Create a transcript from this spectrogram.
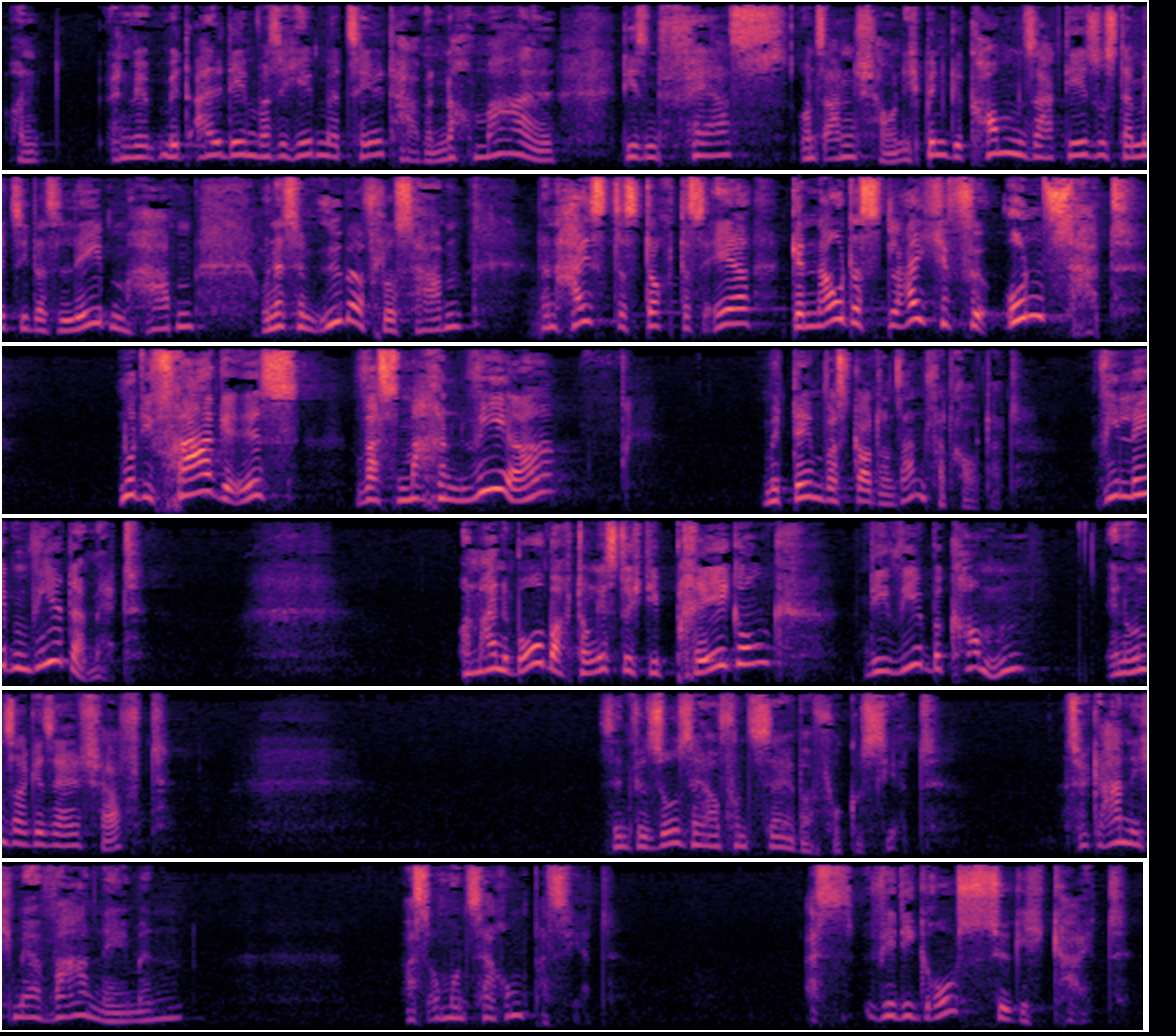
Und wenn wir mit all dem, was ich eben erzählt habe, nochmal diesen Vers uns anschauen. Ich bin gekommen, sagt Jesus, damit sie das Leben haben und es im Überfluss haben, dann heißt es doch, dass er genau das Gleiche für uns hat. Nur die Frage ist, was machen wir mit dem, was Gott uns anvertraut hat? Wie leben wir damit? Und meine Beobachtung ist durch die Prägung, die wir bekommen in unserer Gesellschaft, sind wir so sehr auf uns selber fokussiert, dass wir gar nicht mehr wahrnehmen, was um uns herum passiert. Dass wir die Großzügigkeit,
